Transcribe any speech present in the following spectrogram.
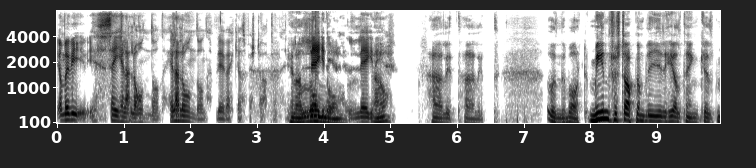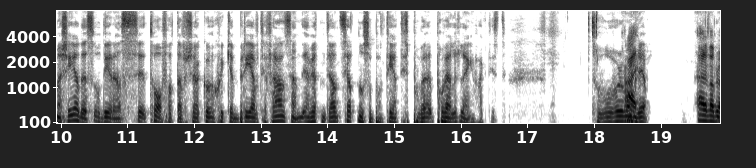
Ja, men vi, säg hela London. Hela London blev veckans Verstappen. Hela Lägg London. ner, lägg Ja. ner. Härligt, härligt. Underbart. Min förstappen blir helt enkelt Mercedes och deras eh, tafatta försök att skicka brev till fansen. Jag vet inte, jag har inte sett något så patetiskt på, på väldigt länge faktiskt. Så vad var det Nej. det? Ja, det var bra.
